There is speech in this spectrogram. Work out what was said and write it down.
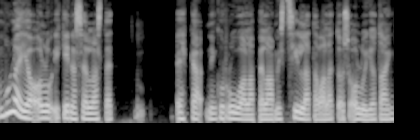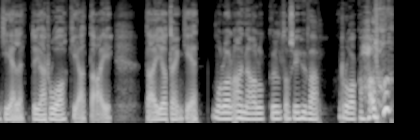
mulla ei ole ollut ikinä sellaista, että ehkä niinku ruoalla pelaamista sillä tavalla, että olisi ollut jotain kiellettyjä ruokia tai, tai jotenkin. Et mulla on aina ollut kyllä tosi hyvä ruokahalu.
